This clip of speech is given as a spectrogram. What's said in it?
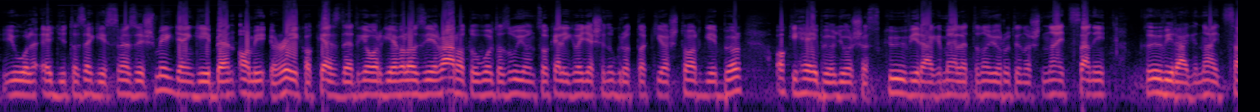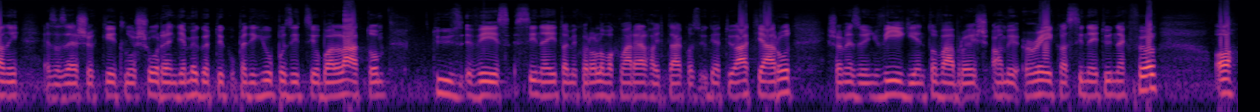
jól együtt az egész mező, és még gyengében, ami Réka kezdett Georgievel, azért várható volt az újoncok, elég vegyesen ugrottak ki a startgépből, aki helyből gyors az Kővirág mellett a nagyon rutinos Night Sunny, Kővirág Night Sunny, ez az első két ló sorrendje, mögöttük pedig jó pozícióban látom tűzvész színeit, amikor a lovak már elhagyták az ügető átjárót, és a mezőny végén továbbra is, ami Réka színeit tűnnek föl. A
